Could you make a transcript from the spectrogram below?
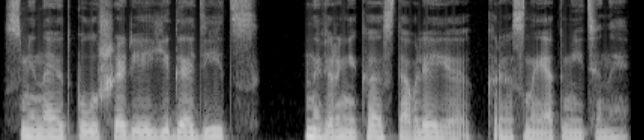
сминают полушарие ягодиц, наверняка оставляя красные отметины.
